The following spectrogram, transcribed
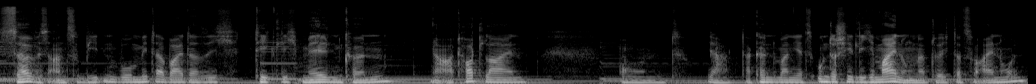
Service anzubieten, wo Mitarbeiter sich täglich melden können, eine Art Hotline. Und ja, da könnte man jetzt unterschiedliche Meinungen natürlich dazu einholen.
